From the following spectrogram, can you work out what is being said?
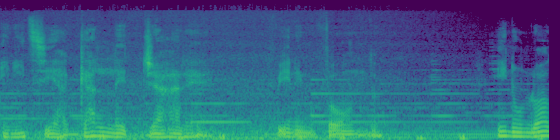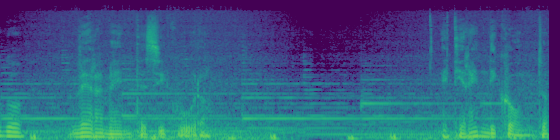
inizi a galleggiare fino in fondo, in un luogo veramente sicuro. E ti rendi conto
